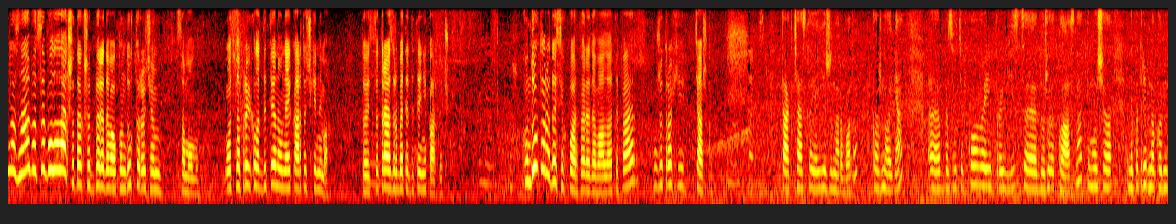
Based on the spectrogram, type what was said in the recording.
Я знаю, бо це було легше так, щоб передавав кондуктору, чим самому. От, наприклад, дитина, у неї карточки нема. Тобто це треба зробити дитині карточку. Кондуктору до сих пор передавала, а тепер вже трохи тяжко. Так, часто я їжджу на роботу кожного дня. Е, Безготівковий проїзд це дуже класно, тому що не потрібно кон-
